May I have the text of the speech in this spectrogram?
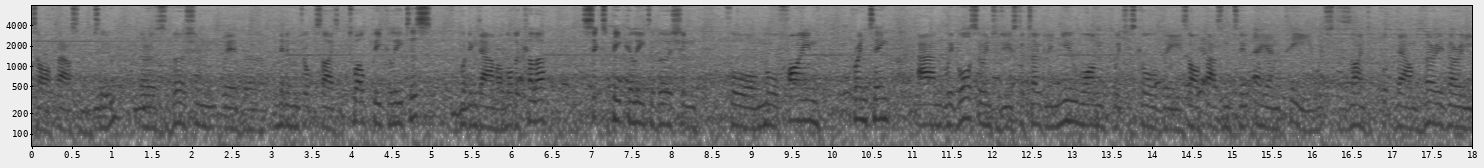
Xaar 1002. There is a version with a minimum drop size of 12 picolitres, putting down a lot of colour. Six picoliter version for more fine printing, and we've also introduced a totally new one which is called the Xaar 1002 AMP, which is designed to put down very, very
